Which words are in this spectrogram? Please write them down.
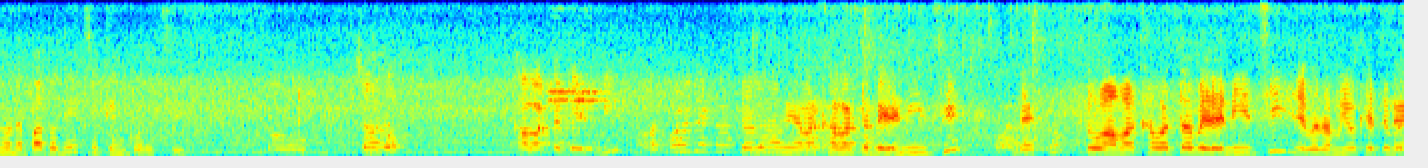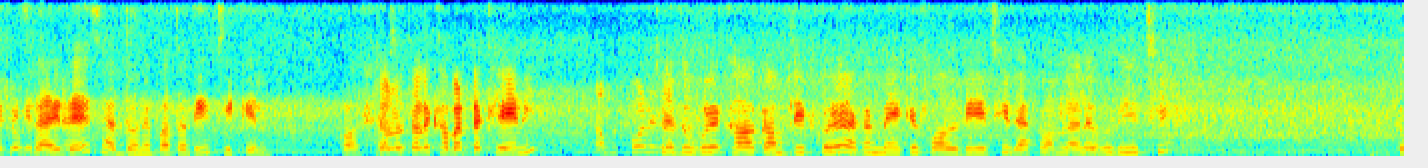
ধনে পাতা দিয়ে চিকেন করেছি। তো চলো খাবারটা বেড়ে নিই। আবার পরে দেখা চলো আমি আমার খাবারটা বেড়ে নিয়েছি। দেখো তো আমার খাবারটা বেড়ে নিয়েছি। এবার আমিও খেতে বসে ফ্রাইড রাইস আর ধনে পাতা দিয়ে চিকেন চলো তাহলে খাবারটা খেয়ে নিই। আমার পরে দুপুরে খাওয়া কমপ্লিট করে এখন মেয়েকে ফল দিয়েছি। দেখো কমলা লেবু দিয়েছি। তো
